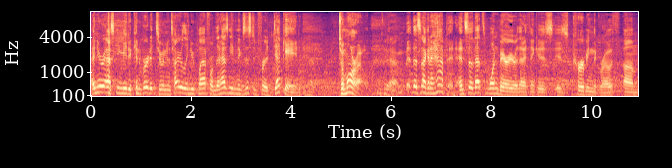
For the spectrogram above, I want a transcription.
and you're asking me to convert it to an entirely new platform that hasn't even existed for a decade tomorrow. That's not going to happen, and so that's one barrier that I think is is curbing the growth. Um,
